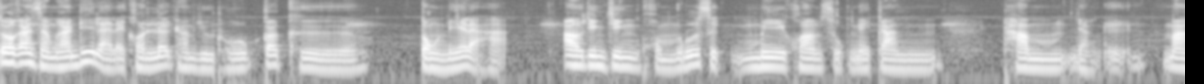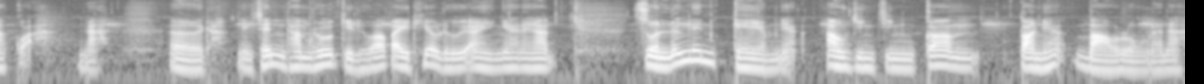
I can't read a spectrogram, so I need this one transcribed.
ตัวการสำคัญที่หลาย ๆ คนเลิกทำ YouTube ก็คือตรงนี้แหละฮะ เอาจริง ๆ ผมรู้สึกมีความสุขในการ ทำอย่างอื่นมากกว่านะเอออย่างเช่นทำธุรกิจหรือว่าไปเที่ยวหรืออะไรอย่างเงี้ยนะครับ ส่วนเรื่องเล่นเกมเนี่ยเอาจริง ๆ ก็ตอนนี้เบาลงแล้วนะ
